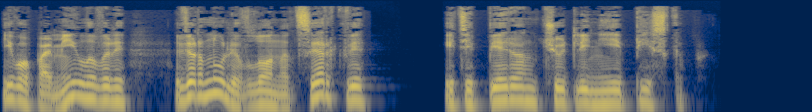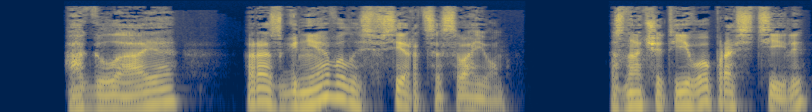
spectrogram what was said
Его помиловали, вернули в лоно церкви, и теперь он чуть ли не епископ. Аглая разгневалась в сердце своем. Значит, его простили,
